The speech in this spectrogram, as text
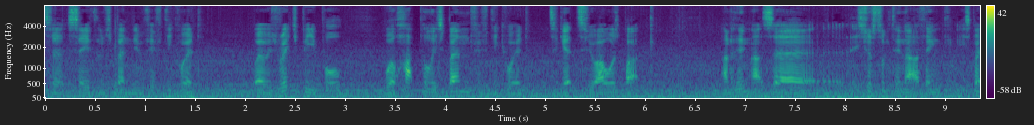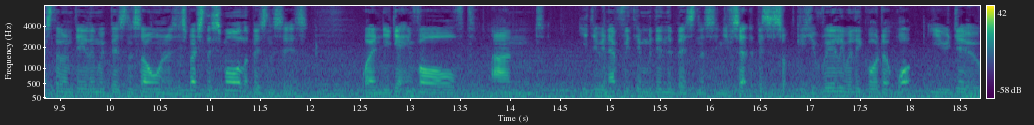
to save them spending 50 quid, whereas rich people will happily spend 50 quid to get two hours back. And I think that's uh, it's just something that I think, especially when I'm dealing with business owners, especially smaller businesses, when you get involved and you're doing everything within the business and you've set the business up because you're really, really good at what you do,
